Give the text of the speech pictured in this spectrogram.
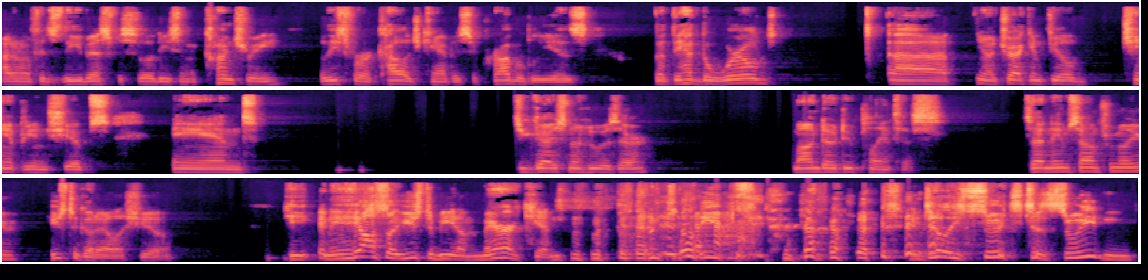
I don't know if it's the best facilities in the country. At least for a college campus, it probably is. But they had the world uh, you know, track and field championships. And do you guys know who was there? Mondo Duplantis. Does that name sound familiar? He used to go to LSU. He and he also used to be an American until he until he switched to Sweden.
